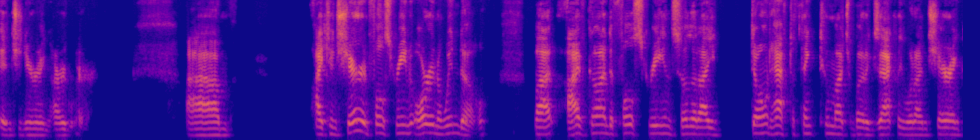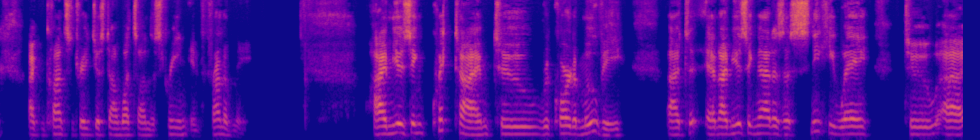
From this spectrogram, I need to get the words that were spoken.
engineering hardware. Um, I can share in full screen or in a window, but I've gone to full screen so that I don't have to think too much about exactly what I'm sharing. I can concentrate just on what's on the screen in front of me. I'm using QuickTime to record a movie, uh, to, and I'm using that as a sneaky way to uh,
